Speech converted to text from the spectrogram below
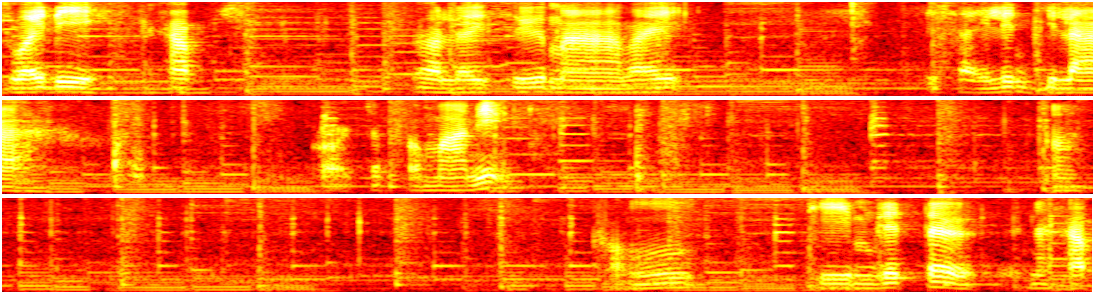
สวยดีนะครับ ก็เลยซื้อมาไว้ใส่เล่นกีฬา ก็จะประมาณนี้ ของทีมเลตเตอร์นะครับ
